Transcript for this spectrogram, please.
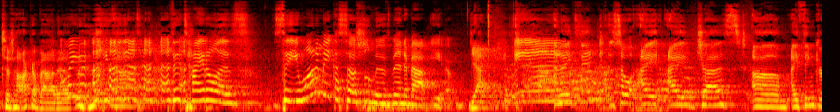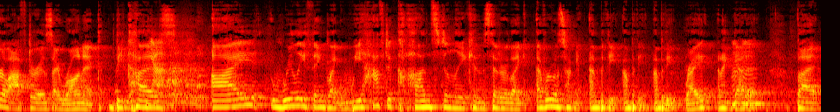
to talk about it. Oh my god! Okay, so the, the title is so you want to make a social movement about you, Yeah. and, And I think so. I I just um, I think your laughter is ironic because Yeah. I really think like we have to constantly consider like everyone's talking empathy, empathy, empathy, right? And I get Mm-hmm. it, but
